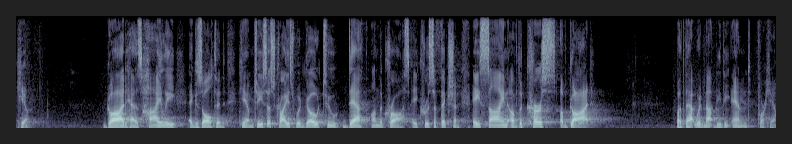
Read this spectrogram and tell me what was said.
him. God has highly exalted him. Jesus Christ would go to death on the cross, a crucifixion, a sign of the curse of God. But that would not be the end for him.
